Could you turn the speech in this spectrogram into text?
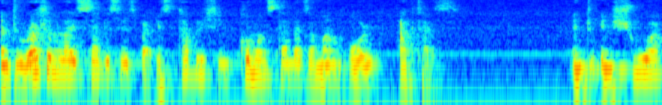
and to rationalize services by establishing common standards among all actors and to ensure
